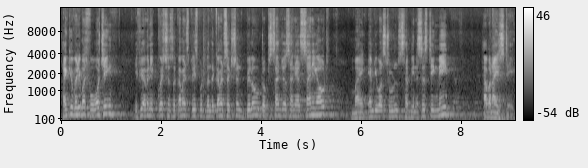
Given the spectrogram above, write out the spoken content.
Thank you very much for watching. If you have any questions or comments, please put them in the comment section below. Dr. Sanjoy Sanyal signing out. My MD1 students have been assisting me. Have a nice day.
